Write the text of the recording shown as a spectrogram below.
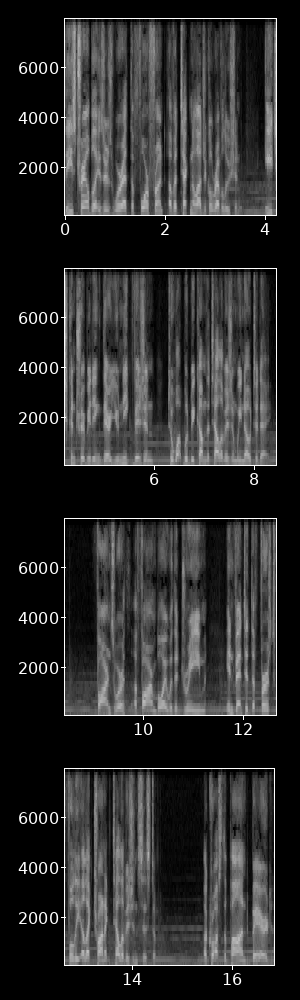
These trailblazers were at the forefront of a technological revolution, each contributing their unique vision to what would become the television we know today. Farnsworth, a farm boy with a dream, invented the first fully electronic television system. Across the pond, Baird,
